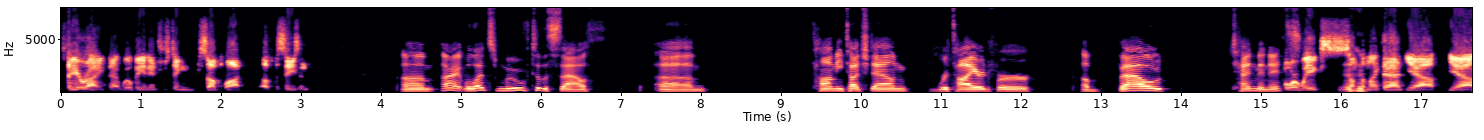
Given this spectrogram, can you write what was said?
So you're right. That will be an interesting subplot of the season. Um, all right, well, let's move to the South. Um, Tommy touchdown retired for about ten minutes. Four weeks, something like that. Yeah, yeah.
